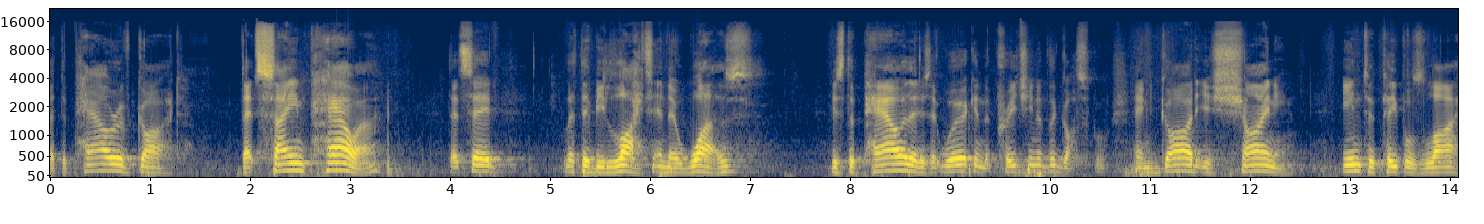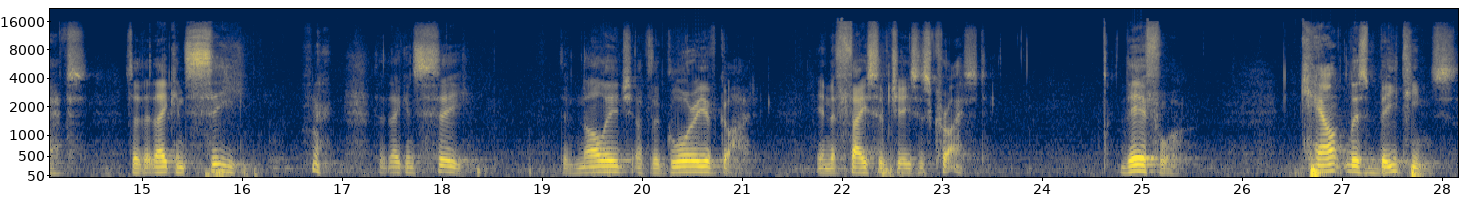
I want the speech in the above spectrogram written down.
that the power of God, that same power that said, Let there be light, and there was, is the power that is at work in the preaching of the gospel. And God is shining into people's lives so that they can see, so that they can see the knowledge of the glory of God in the face of Jesus Christ. Therefore, countless beatings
